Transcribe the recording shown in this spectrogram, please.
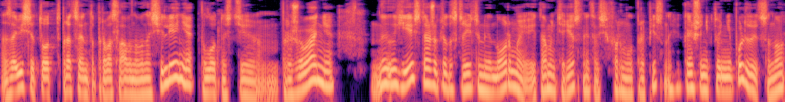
Зависит от процента православного населения, плотности проживания. Ну, есть даже градостроительные нормы, и там интересно, это все формулы прописаны. Конечно, никто не пользуется, но,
